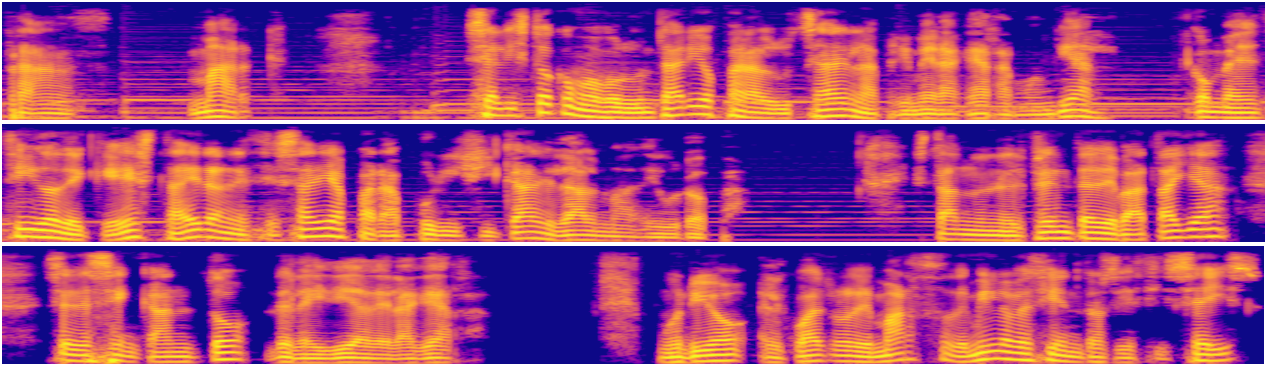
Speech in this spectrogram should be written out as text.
Franz Marc se alistó como voluntario para luchar en la Primera Guerra Mundial convencido de que ésta era necesaria para purificar el alma de Europa. Estando en el frente de batalla, se desencantó de la idea de la guerra. Murió el 4 de marzo de 1916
